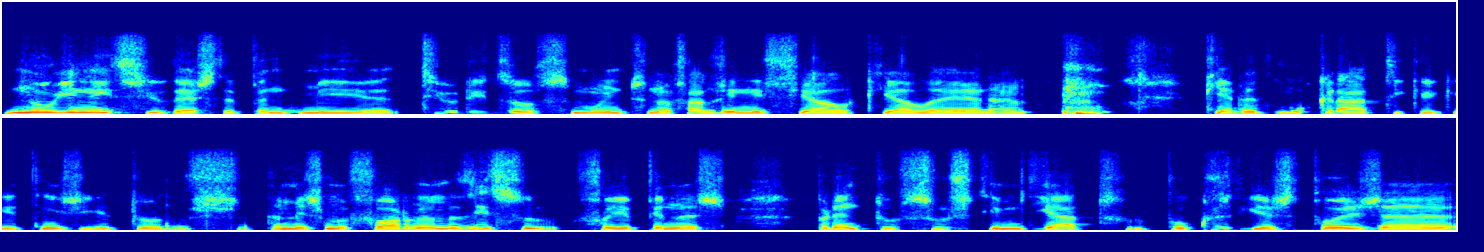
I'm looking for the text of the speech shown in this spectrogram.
No início desta pandemia, teorizou-se muito na fase inicial que ela era que era democrática, que atingia todos da mesma forma, mas isso foi apenas perante o susto imediato. Poucos dias depois já,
